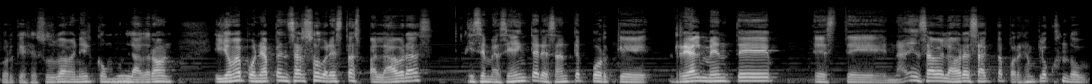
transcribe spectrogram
porque Jesús va a venir como un ladrón. Y yo me ponía a pensar sobre estas palabras y se me hacía interesante porque realmente este, nadie sabe la hora exacta, por ejemplo, cuando,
